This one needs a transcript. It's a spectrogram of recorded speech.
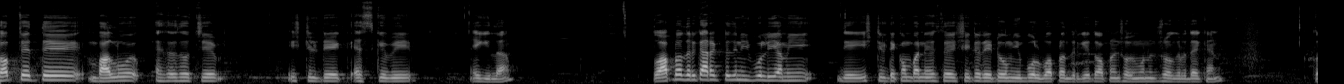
সবচেয়ে ভালো এসএস হচ্ছে স্টিল টেক এসকেবি এগুলা। তো আপনাদেরকে আরেকটা জিনিস বলি, আমি যে স্টিল টেক কোম্পানি আছে, সেটা রেটও আমি বলব আপনাদেরকে, তো আপনারা সবাই মনোযোগ সহকারে দেখেন। তো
